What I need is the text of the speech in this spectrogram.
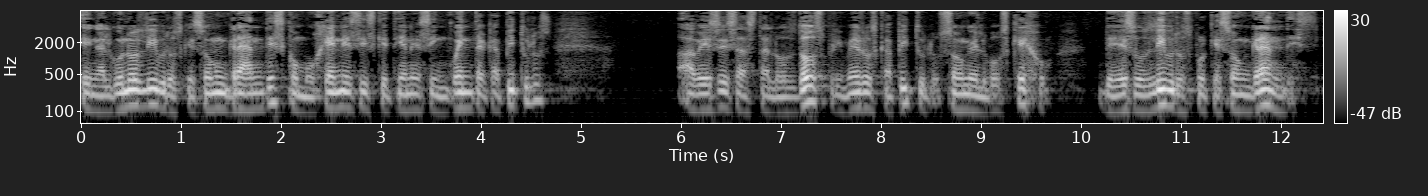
en algunos libros que son grandes, como Génesis, que tiene 50 capítulos, a veces hasta los dos primeros capítulos son el bosquejo de esos libros porque son grandes.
